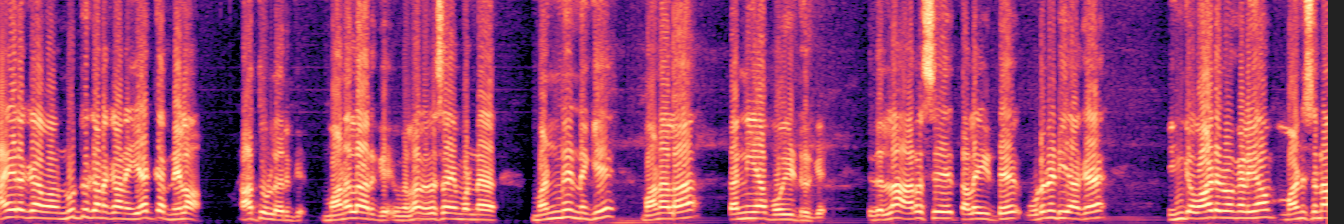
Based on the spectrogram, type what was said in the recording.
ஆயிரக்க நூற்றுக்கணக்கான ஏக்கர் நிலம் ஆத்தூரில் இருக்குது மணலாக இருக்குது இவங்கெல்லாம் விவசாயம் பண்ண மண்ணு இன்னைக்கு மணலாக தண்ணியாக போயிட்டு இருக்கு. இதெல்லாம் அரசு தலையிட்டு உடனடியாக இங்க வாடுறவங்களையும் மனுஷனா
